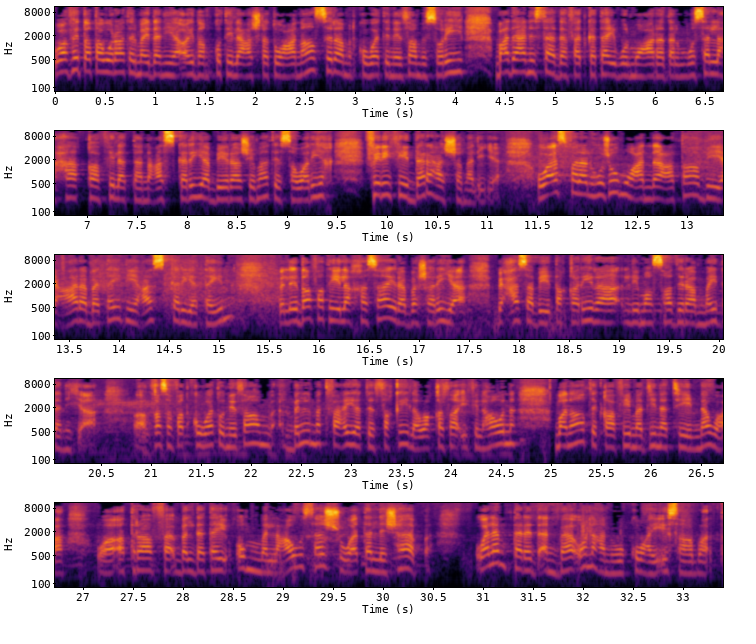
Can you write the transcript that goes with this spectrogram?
وفي التطورات الميدانية أيضا قتل عشرة عناصر من قوات النظام السوري بعد أن استهدفت كتائب المعارضة المسلحة قافلة عسكرية براجمات الصواريخ في ريف درعا الشمالي. وأسفر الهجوم عن أعطاب عربتين عسكريتين بالإضافة إلى خسائر بشرية بحسب تقارير لمصادر ميدانية. قصفت قوات النظام بالمدفعية الثقيلة وقذائف الهون مناطق في مدينة نوى وأطراف بلدتي أم العوسج وتل تل شاب ولم ترد أنباء عن وقوع إصابات.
